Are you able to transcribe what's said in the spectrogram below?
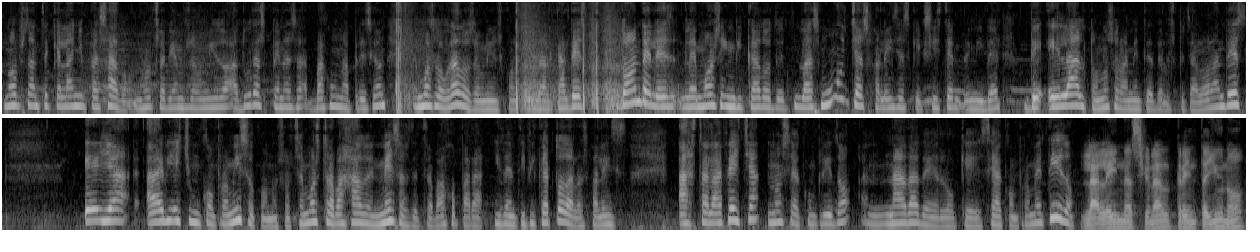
No obstante que el año pasado nosotros habíamos reunido a duras penas bajo una presión, hemos logrado reunirnos con el alcaldesa, donde le, le hemos indicado de las muchas falencias que existen de nivel de El Alto, no solamente del hospital holandés, ella había hecho un compromiso con nosotros. Hemos trabajado en mesas de trabajo para identificar todas las falencias. Hasta la fecha no se ha cumplido nada de lo que se ha comprometido. La Ley Nacional 31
